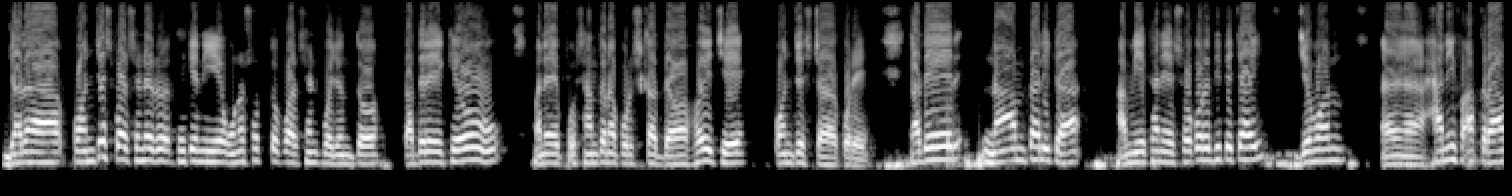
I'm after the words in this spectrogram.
যারা পঞ্চাশ পার্সেন্টের থেকে নিয়ে উনসত্তর পার্সেন্ট পর্যন্ত তাদেরকেও মানে সান্ত্বনা পুরস্কার দেওয়া হয়েছে পঞ্চাশ টাকা করে। তাদের নাম তালিকা আমি এখানে শো করে দিতে চাই। যেমন হানিফ আকরাম,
